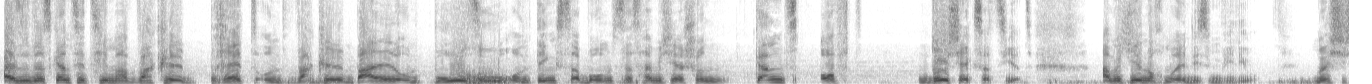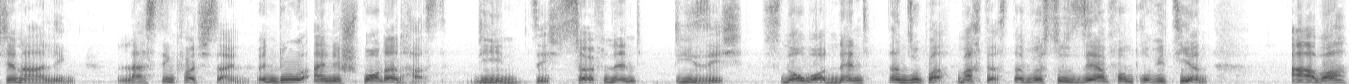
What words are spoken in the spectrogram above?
Also das ganze Thema Wackelbrett und Wackelball und Bosu und Dingsterbums, das habe ich ja schon ganz oft durchexerziert. Aber hier nochmal in diesem Video möchte ich dir nahelegen, lass den Quatsch sein. Wenn du eine Sportart hast, die sich Surfen nennt, die sich Snowboard nennt, dann super, mach das. Da wirst du sehr von profitieren. Aber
